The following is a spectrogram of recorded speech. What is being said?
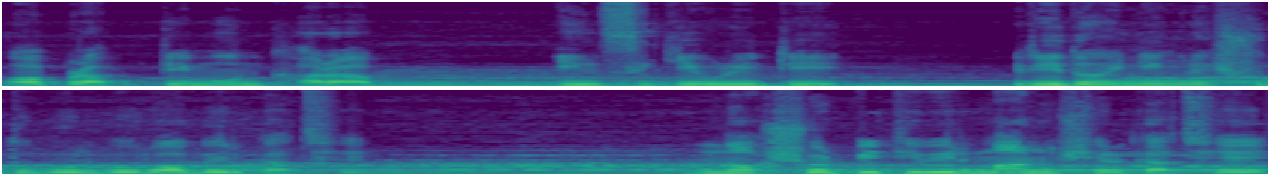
অপ্রাপ্তি, মন খারাপ ইনসিকিউরিটি হৃদয় নিংড়ে শুধু বলব রবের কাছে। নশ্বর পৃথিবীর মানুষের কাছে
